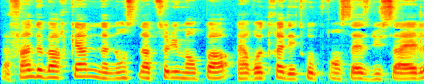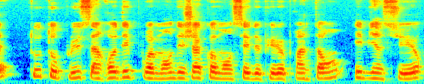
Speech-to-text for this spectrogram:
La fin de Barkhane n'annonce absolument pas un retrait des troupes françaises du Sahel, tout au plus un redéploiement déjà commencé depuis le printemps, et bien sûr,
